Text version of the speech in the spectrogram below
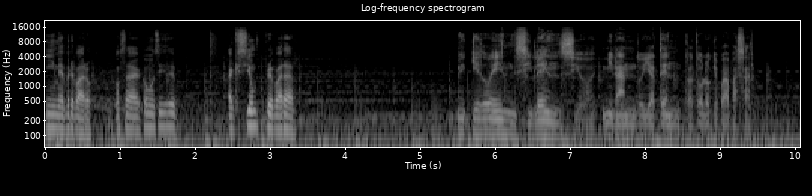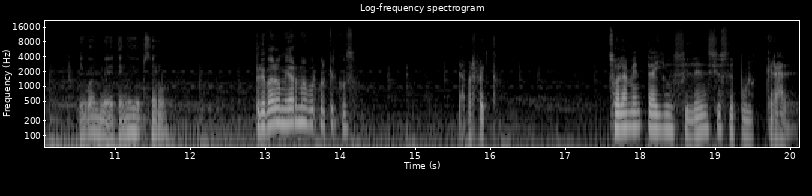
Y me preparo. O sea, como si se Acción preparar. Me quedo en silencio, mirando y atento a todo lo que pueda pasar. Igual me detengo y observo. Preparo mi arma por cualquier cosa. Ya, perfecto. Solamente hay un silencio sepulcral.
